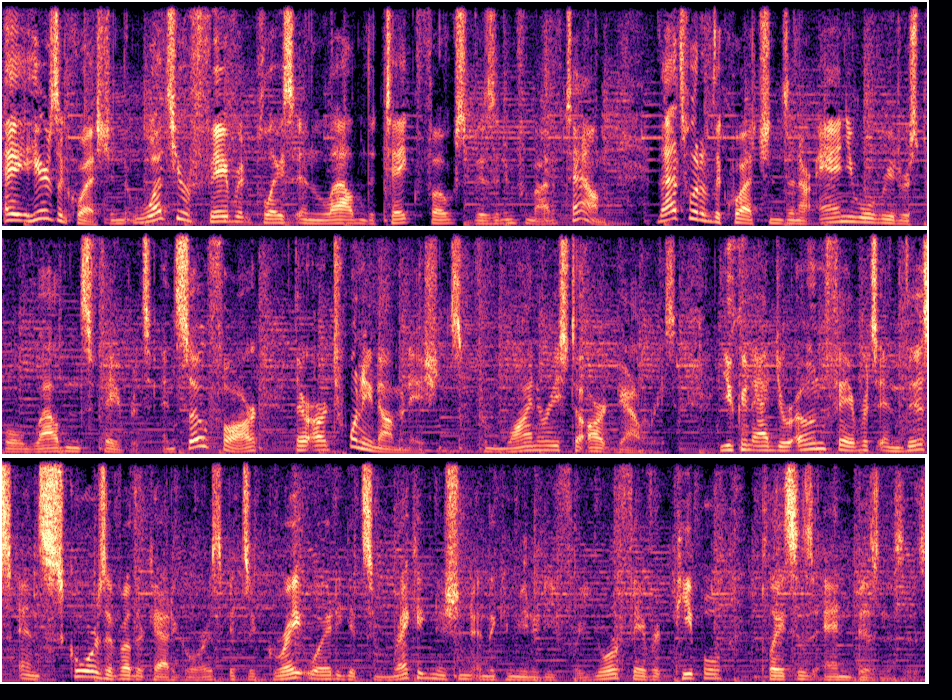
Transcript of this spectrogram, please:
Hey, here's a question. What's your favorite place in Loudoun to take folks visiting from out of town? That's one of the questions in our annual readers poll, Loudoun's Favorites. And so far, there are 20 nominations, from wineries to art galleries. You can add your own favorites in this and scores of other categories. It's a great way to get some recognition in the community for your favorite people, places, and businesses.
